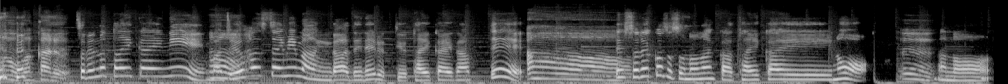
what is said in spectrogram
うんわかる。それの大会に、まあ、うん。18歳未満が出れるっていう大会があって、でそれこそそのなんか大会のうん。あの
